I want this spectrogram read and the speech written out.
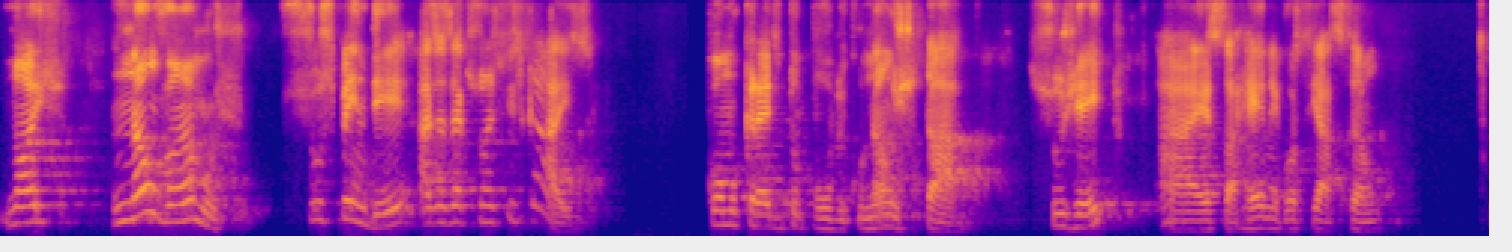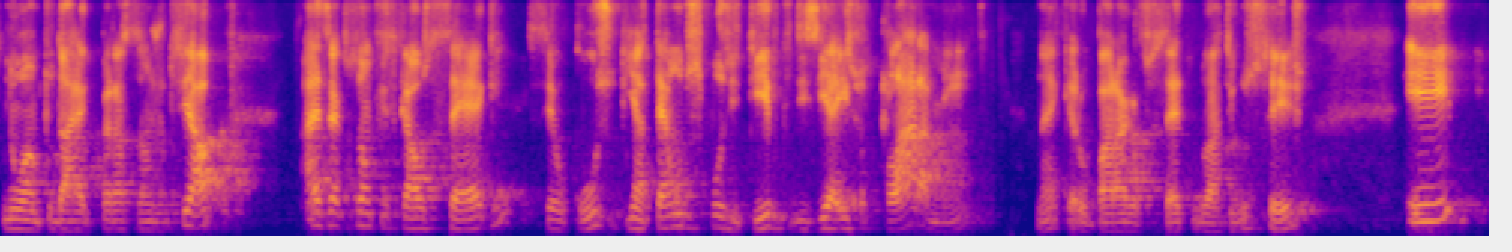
nós não vamos suspender as execuções fiscais. Como o crédito público não está sujeito a essa renegociação no âmbito da recuperação judicial. A execução fiscal segue seu curso, tinha até um dispositivo que dizia isso claramente, né, que era o parágrafo 7 do artigo 6 E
